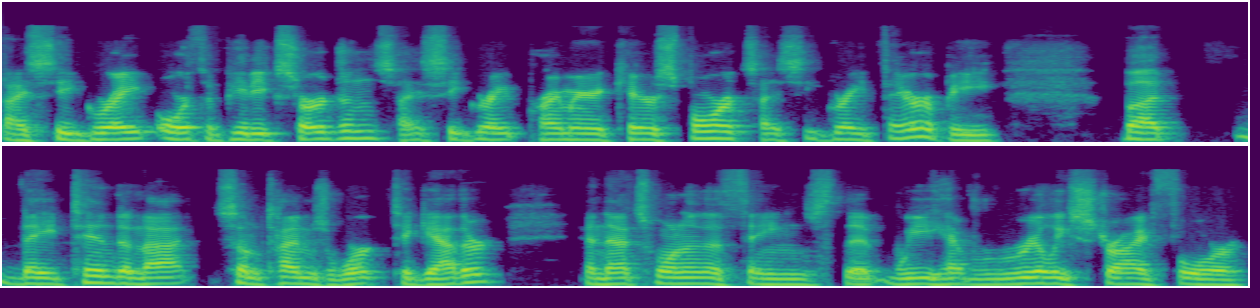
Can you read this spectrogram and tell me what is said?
I see great orthopedic surgeons. I see great primary care sports. I see great therapy, but they tend to not sometimes work together. And that's one of the things that we have really strived for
